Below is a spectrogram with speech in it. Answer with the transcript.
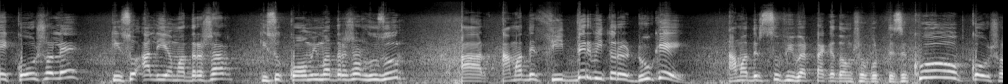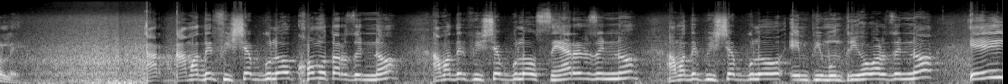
এই কৌশলে কিছু আলিয়া মাদ্রাসার কিছু কমি মাদ্রাসার হুজুর আর আমাদের ফিদদের ভিতরে ঢুকে আমাদের সুফিবাদটাকে ধ্বংস করতেছে খুব কৌশলে। আর আমাদের ফিসাবগুলো ক্ষমতার জন্য আমাদের ফিসাবগুলো শেয়ারের জন্য আমাদের ফিসাবগুলো এমপি মন্ত্রী হওয়ার জন্য এই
